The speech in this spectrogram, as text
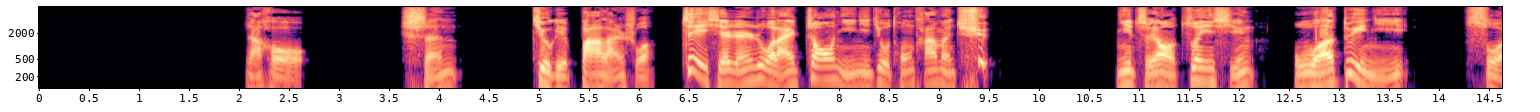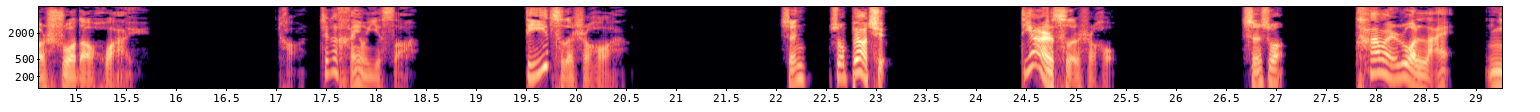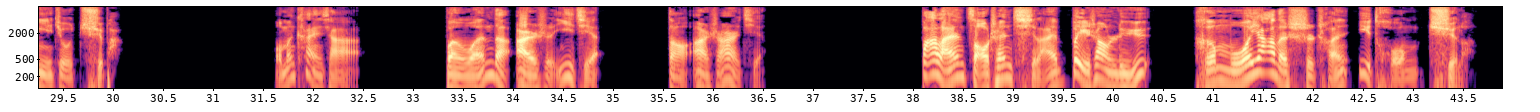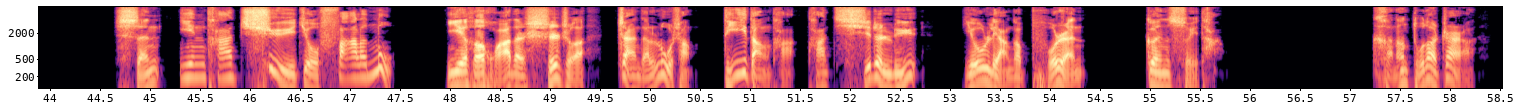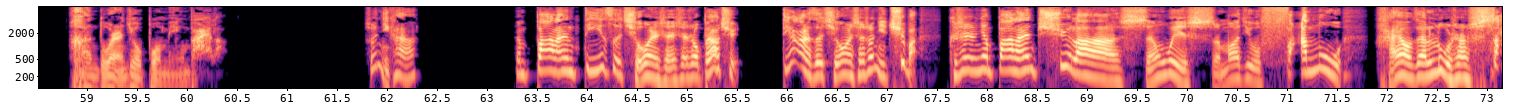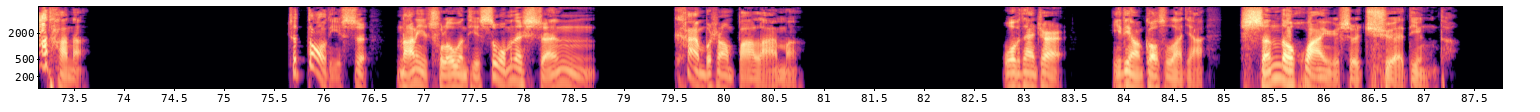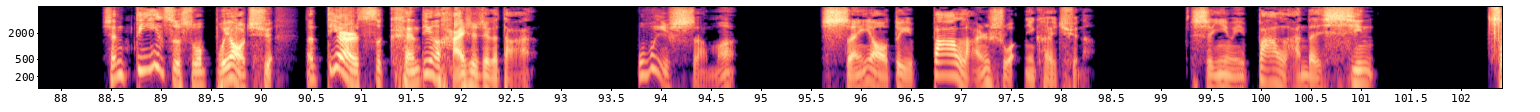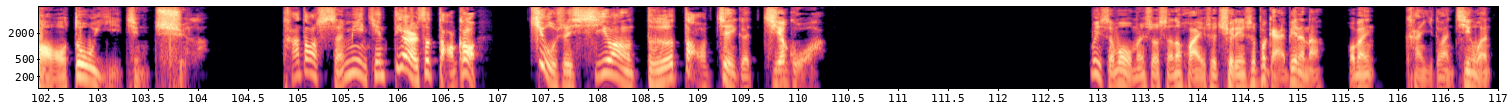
然后神就给巴兰说：“这些人若来招你，你就同他们去，你只要遵行我对你。”所说的话语，好，这个很有意思啊。第一次的时候啊，神说不要去；第二次的时候，神说他们若来，你就去吧。我们看一下本文的二十一节到二十二节。巴兰早晨起来，背上驴和摩押的使臣一同去了。神因他去就发了怒，耶和华的使者站在路上抵挡他，他骑着驴，有两个仆人跟随他。可能读到这儿啊，很多人就不明白了。说你看啊，那巴兰第一次求问神，神说不要去；第二次求问神说你去吧。可是人家巴兰去了，神为什么就发怒，还要在路上杀他呢？这到底是哪里出了问题？是我们的神看不上巴兰吗？我们在这儿一定要告诉大家，神的话语是确定的。神第一次说不要去，那第二次肯定还是这个答案。为什么神要对巴兰说你可以去呢？是因为巴兰的心早都已经去了。他到神面前第二次祷告，就是希望得到这个结果。为什么我们说神的话语是确定是不改变的呢？我们看一段经文，《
